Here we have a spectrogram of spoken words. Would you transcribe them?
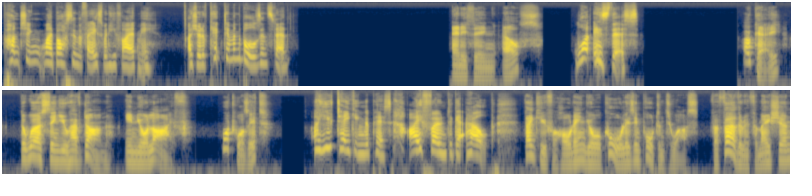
punching my boss in the face when he fired me. I should have kicked him in the balls instead. Anything else? What is this? Okay, the worst thing you have done in your life. What was it? Are you taking the piss? I phoned to get help. Thank you for holding. Your call is important to us. For further information,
